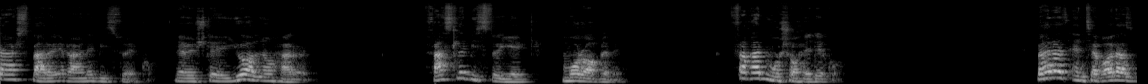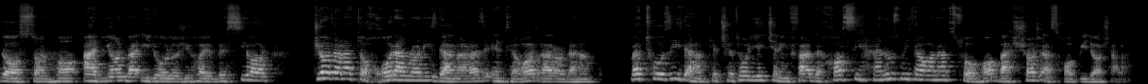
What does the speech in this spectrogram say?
21 درس برای قرن 21 نوشته یوالنو هراری. فصل 21 مراقبه. فقط مشاهده کن. بعد از انتقال از داستانها، ادیان و ایدئولوژی های بسیار جا دارد تا خودم را نیز در معرض انتقاد قرار دهم و توضیح دهم که چطور یک چنین فرد خاصی هنوز می‌تواند صبحها بشاش از خواب بیدار شود.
